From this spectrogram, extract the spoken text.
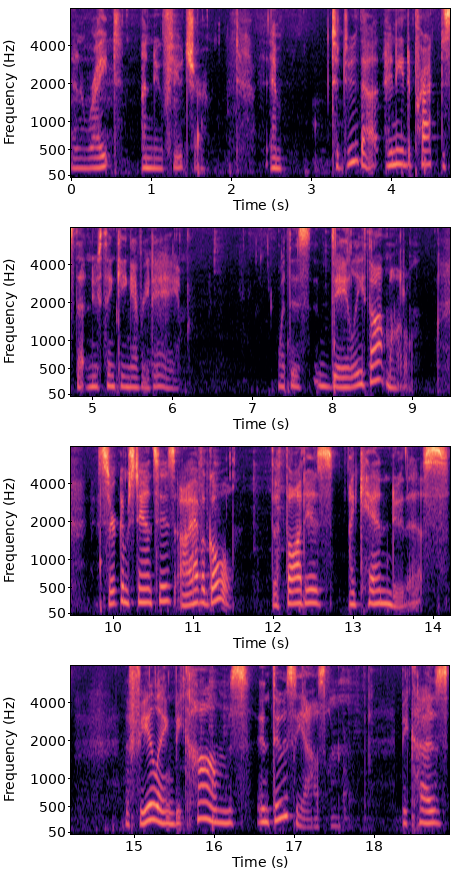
and write a new future. And to do that, I need to practice that new thinking every day with this daily thought model. Circumstances, I have a goal. The thought is, I can do this the feeling becomes enthusiasm because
